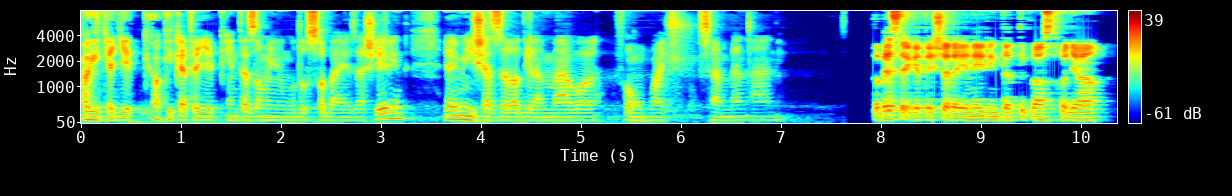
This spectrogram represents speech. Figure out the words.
akik egyéb, akiket egyébként ez a minimumodó szabályozás érint. Eh, mi is ezzel a dilemmával fogunk majd szemben állni. A beszélgetés elején érintettük azt, hogy a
